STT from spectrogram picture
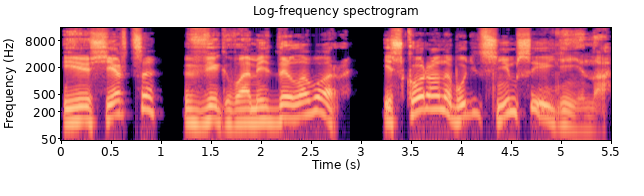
Ее сердце в вигваме Делавара, и скоро она будет с ним соединена.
